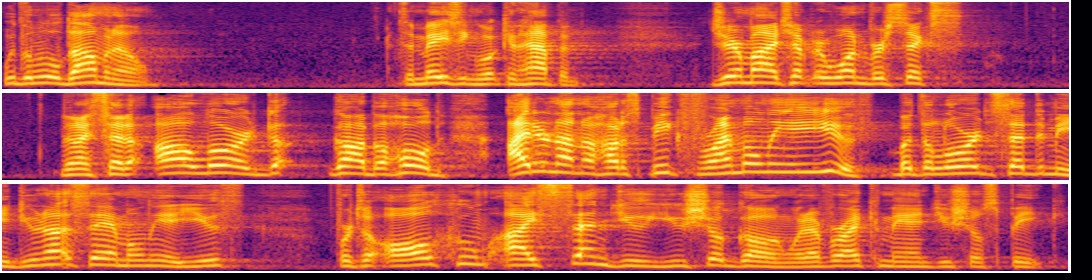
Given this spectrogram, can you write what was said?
with the little domino, it's amazing what can happen. Jeremiah chapter 1, verse 6 then I said, Oh Lord, God, behold, I do not know how to speak, for I'm only a youth. But the Lord said to me, Do not say I'm only a youth, for to all whom I send you, you shall go, and whatever I command, you shall speak.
